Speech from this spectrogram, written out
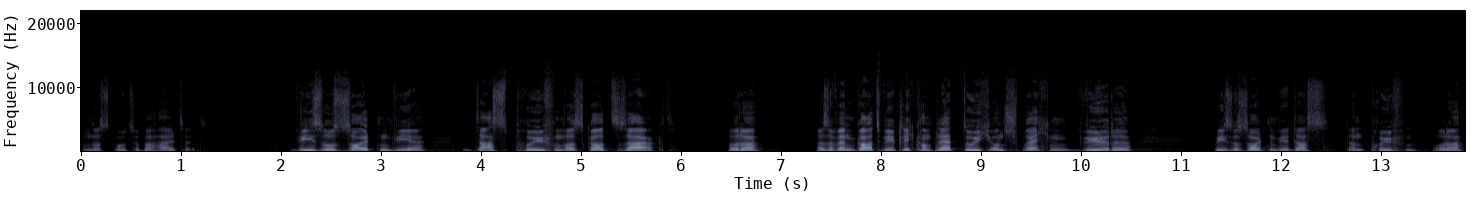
und das Gute behaltet. Wieso sollten wir das prüfen, was Gott sagt? Oder? Also wenn Gott wirklich komplett durch uns sprechen würde, wieso sollten wir das dann prüfen, oder?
